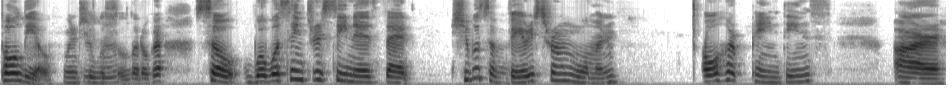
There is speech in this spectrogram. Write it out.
polio when she was Mhm. a little girl. So what was interesting is that she was a very strong woman. All her paintings are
